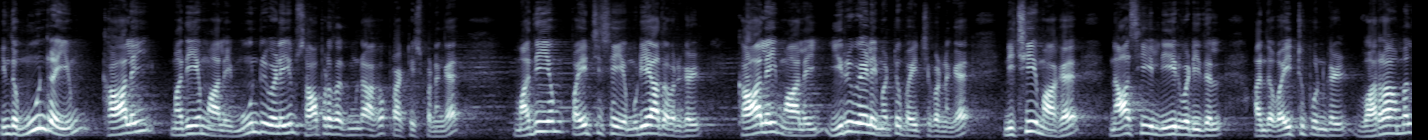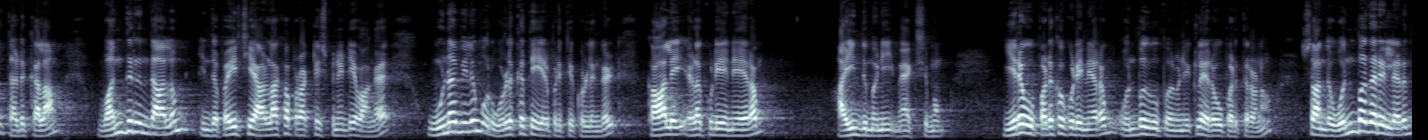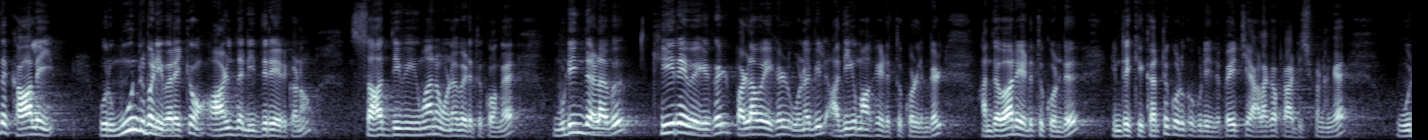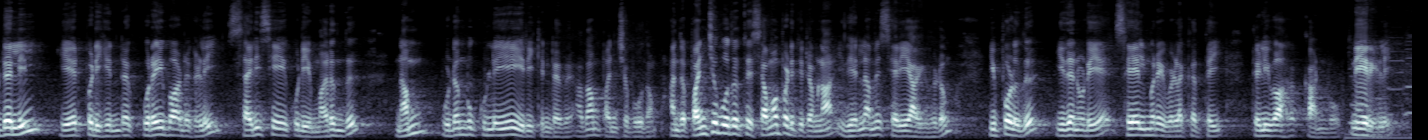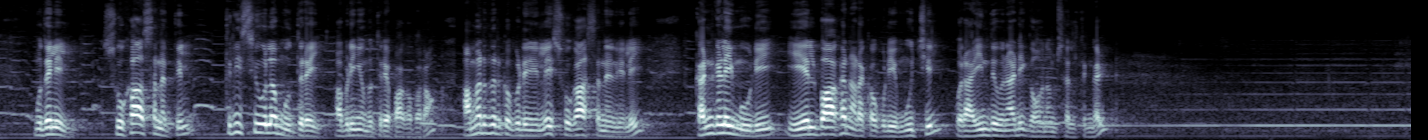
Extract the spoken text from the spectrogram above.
இந்த மூன்றையும் காலை மதியம் மாலை மூன்று வேளையும் சாப்பிட்றதுக்கு முன்னாக ப்ராக்டிஸ் பண்ணுங்கள் மதியம் பயிற்சி செய்ய முடியாதவர்கள் காலை மாலை இருவேளை மட்டும் பயிற்சி பண்ணுங்கள் நிச்சயமாக நாசியில் நீர் வடிதல் அந்த வயிற்றுப்புண்கள் வராமல் தடுக்கலாம். வந்திருந்தாலும் இந்த பயிற்சியை அழகாக ப்ராக்டிஸ் பண்ணிகிட்டே வாங்க. உணவிலும் ஒரு ஒழுக்கத்தை ஏற்படுத்திக் கொள்ளுங்கள். காலை எழக்கூடிய நேரம் ஐந்து மணி மேக்சிமம் இரவு படுக்கக்கூடிய நேரம் ஒன்பது முப்பது மணிக்குள்ளே இரவு படுத்துறணும். ஸோ அந்த ஒன்பதரையிலேருந்து காலை ஒரு மூன்று மணி வரைக்கும் ஆழ்ந்த நிதிரை இருக்கணும். சாத்தியமான உணவு எடுத்துக்கோங்க. முடிந்த அளவு கீரை வகைகள் பழ வகைகள் உணவில் அதிகமாக எடுத்துக்கொள்ளுங்கள். அந்தவாறு எடுத்துக்கொண்டு இன்றைக்கு கற்றுக் கொடுக்கக்கூடிய இந்த பயிற்சியை அழகாக ப்ராக்டிஸ் பண்ணுங்கள் உடலில் ஏற்படுகின்ற குறைபாடுகளை சரி செய்யக்கூடிய மருந்து நம் உடம்புக்குள்ளேயே இருக்கின்றது. அதான் பஞ்சபூதம். அந்த பஞ்சபூதத்தை சமப்படுத்திட்டோம்னா இது எல்லாமே சரியாகிவிடும். இப்பொழுது இதனுடைய செயல்முறை விளக்கத்தை தெளிவாக காண்போம். நேர்களை முதலில் சுகாசனத்தில் திரிசூல முதிரை அப்படிங்கிற முதிரையை பார்க்க போகிறோம் அமர்ந்திருக்கக்கூடிய நிலை சுகாசன நிலை. கண்களை மூடி இயல்பாக நடக்கக்கூடிய மூச்சில் ஒரு ஐந்து வினாடி கவனம் செலுத்துங்கள்.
